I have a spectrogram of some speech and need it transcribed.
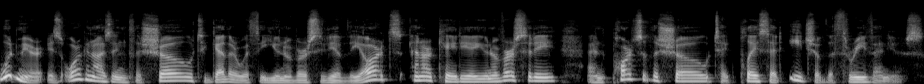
Woodmere is organizing the show together with the University of the Arts and Arcadia University, and parts of the show take place at each of the three venues.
